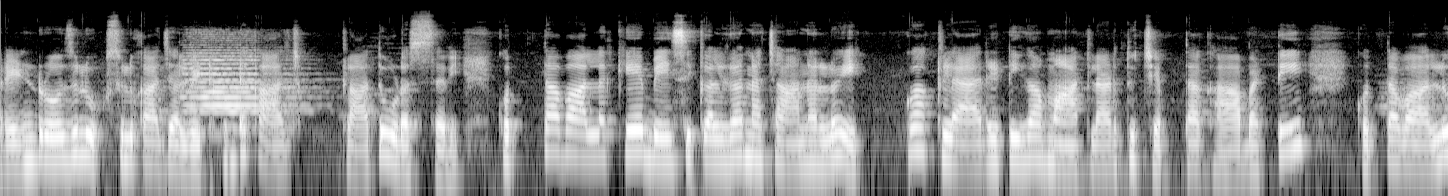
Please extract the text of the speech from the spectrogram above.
రెండు రోజులు ఉక్సులు కాజాలు పెట్టుకుంటే కాజ్ క్లాత్ ఊడొస్తుంది. కొత్త వాళ్ళకే బేసికల్గా నా ఛానల్లో ఎక్కువ క్లారిటీగా మాట్లాడుతూ చెప్తా కాబట్టి కొత్త వాళ్ళు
